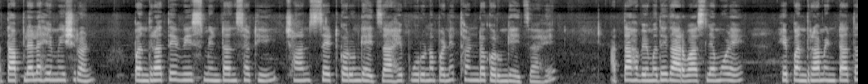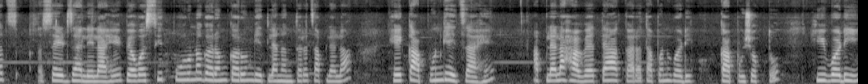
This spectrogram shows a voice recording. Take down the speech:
आता आपल्याला हे मिश्रण पंधरा ते वीस मिनटांसाठी छान सेट करून घ्यायचं आहे पूर्णपणे थंड करून घ्यायचं आहे. आता हवेमध्ये गारवा असल्यामुळे हे पंधरा मिनटातच सेट झालेलं आहे. व्यवस्थित पूर्ण गरम करून घेतल्यानंतरच आपल्याला हे कापून घ्यायचं आहे. आपल्याला हव्या त्या आकारात आपण वडी कापू शकतो. ही वडी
